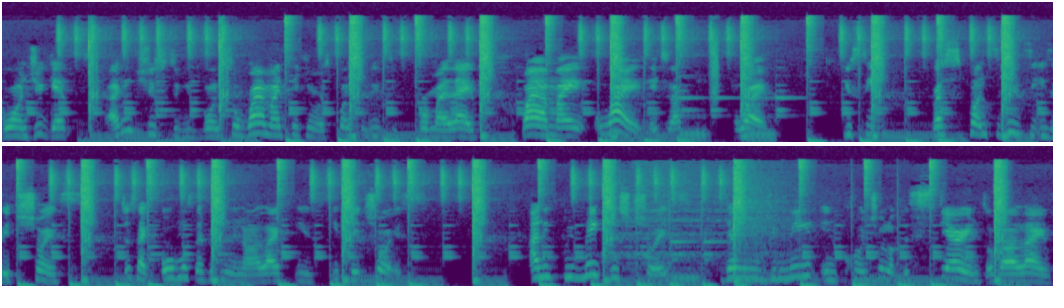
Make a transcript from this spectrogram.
born. Do you get? I didn't choose to be born. So why am I taking responsibility for my life? Why am I? Why exactly? Why? You see, responsibility is a choice. Just like almost everything in our life is, it's a choice. And if we make this choice, then we remain in control of the steerings of our lives.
